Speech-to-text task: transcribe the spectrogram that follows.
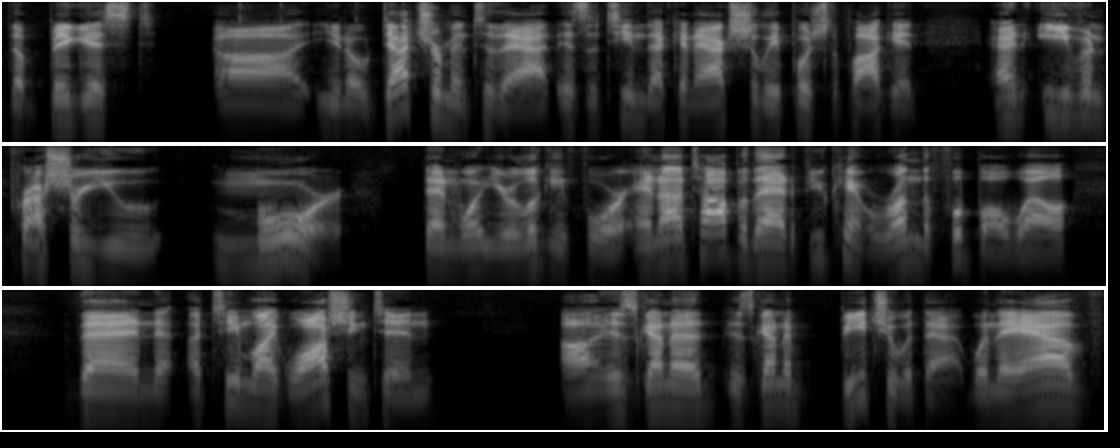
the biggest uh, you know detriment to that is a team that can actually push the pocket and even pressure you more than what you're looking for. And on top of that, if you can't run the football well, then a team like Washington uh, is gonna is gonna beat you with that when they have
